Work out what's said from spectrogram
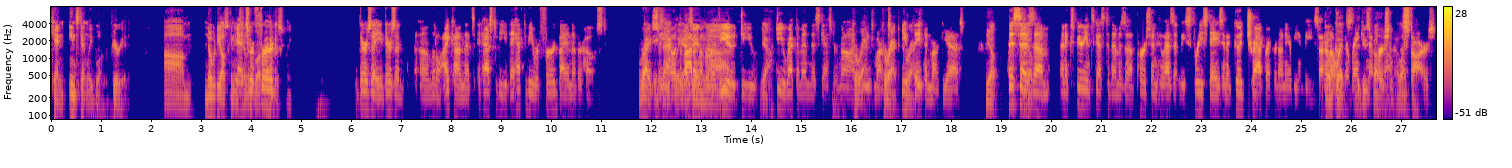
can instantly book. Period. Um, nobody else can instantly yeah, it's referred, book. There's a there's a, a little icon that's it has to be they have to be referred by another host. Right, so, exactly. You know, at the bottom in, of a uh, review, do you yeah. do you recommend this guest or not? Correct. Marked, correct. correct. They've been marked yes. Yep. This says yep. um, an experienced guest to them is a person who has at least three stays and a good track record on Airbnb. So I don't oh, know good. where they're ranking that person like stars.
